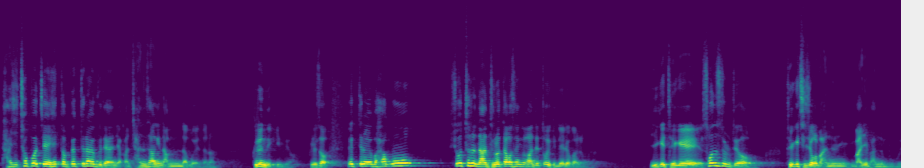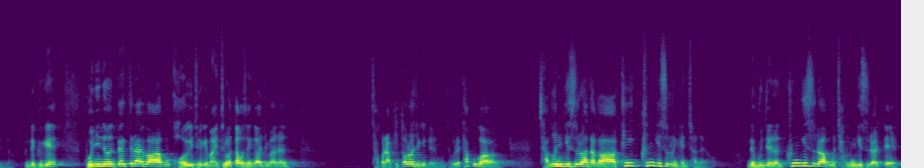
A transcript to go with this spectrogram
다시 첫 번째 했던 백드라이브에 대한 약간 잔상이 남는다고 해야 되나? 그런 느낌이요. 그래서 백드라이브 하고 쇼트는 난 들었다고 생각하는데 또 이렇게 내려가는 거예요. 이게 되게 선수들도요. 되게 지적을 많이, 많이 받는 부분이에요. 근데 그게 본인은 백드라이브하고 거의 되게 많이 들었다고 생각하지만은 자꾸 라켓 떨어지게 되는 거죠. 그래 탁구가 작은 기술을 하다가 큰, 큰 기술은 괜찮아요. 근데 문제는 큰 기술하고 작은 기술을 할때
